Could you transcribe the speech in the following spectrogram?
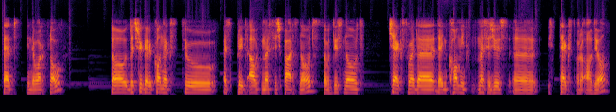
steps in the workflow. So the trigger connects to a split out message parts node. So this node checks whether the incoming messages uh, is text or audio.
